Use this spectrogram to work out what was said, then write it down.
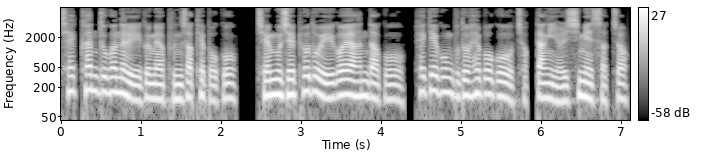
책 한 두 권을 읽으며 분석해보고 재무제표도 읽어야 한다고 회계 공부도 해보고 적당히 열심히 했었죠.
